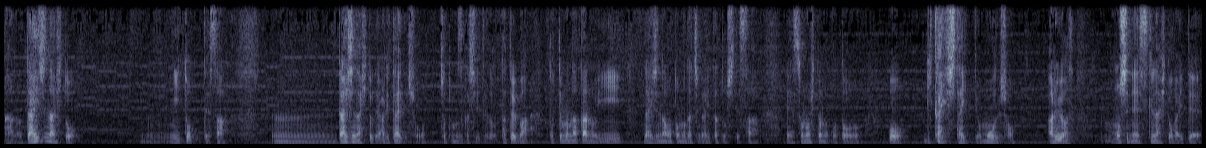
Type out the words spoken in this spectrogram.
あの大事な人にとってさうん大事な人でありたいでしょ？ちょっと難しいけど。例えばとっても仲のいい大事なお友達がいたとしてさ、えその人のことを理解したいって思うでしょ？あるいはもしね好きな人がいて、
